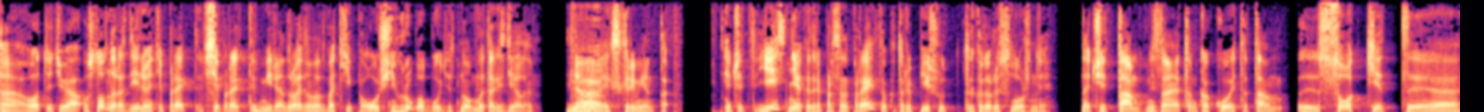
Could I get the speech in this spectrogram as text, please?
А, вот у тебя условно разделим эти проекты, все проекты в мире Android на два типа. Очень грубо будет, но мы так сделаем для mm-hmm. экскремента. Значит, есть некоторый процент проектов, которые пишут, которые сложные. Значит, там, не знаю, там какой-то там э, сокет, э,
